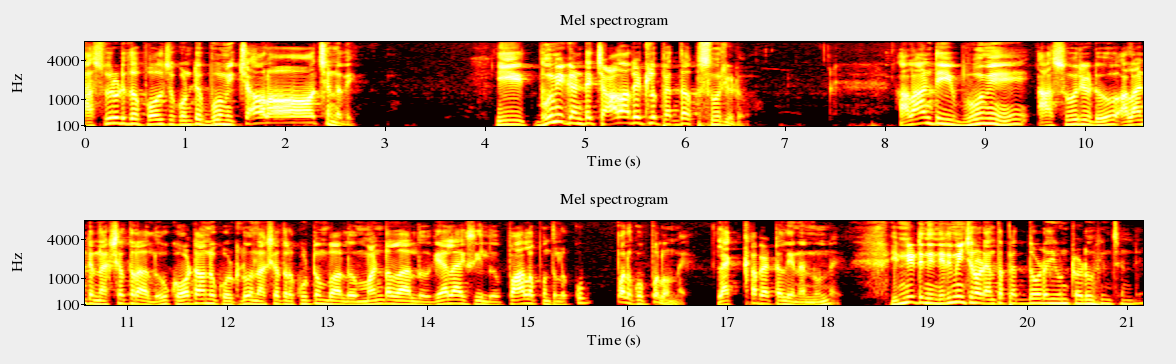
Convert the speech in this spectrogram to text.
ఆ సూర్యుడితో పోల్చుకుంటే భూమి చాలా చిన్నది. ఈ భూమి కంటే చాలా రెట్లు పెద్ద సూర్యుడు. అలాంటి ఈ భూమి ఆ సూర్యుడు అలాంటి నక్షత్రాలు కోటాను కోట్లు నక్షత్ర కుటుంబాలు మండలాలు గెలాక్సీలు పాలపుంతలు కుప్పలు కుప్పలు ఉన్నాయి. లెక్క పెట్టలేనన్ను ఉన్నాయి. ఇన్నిటిని నిర్మించినవాడు ఎంత పెద్దోడై ఉంటాడు ఊహించండి.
